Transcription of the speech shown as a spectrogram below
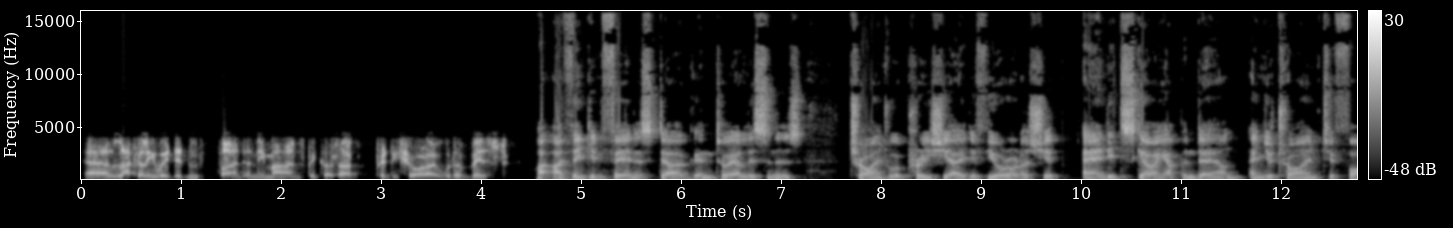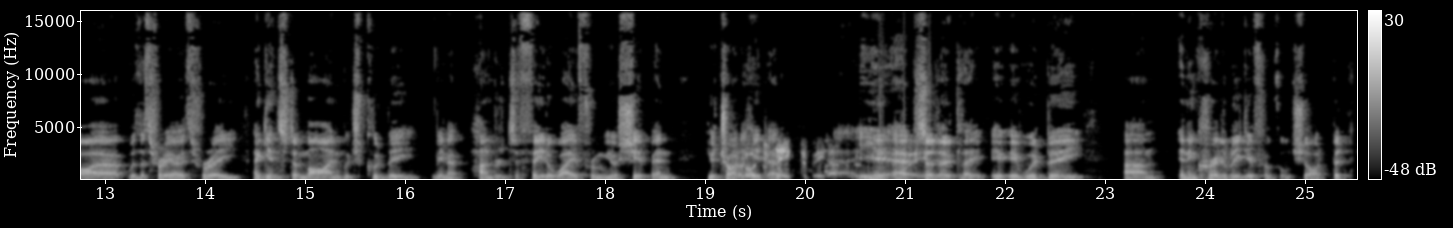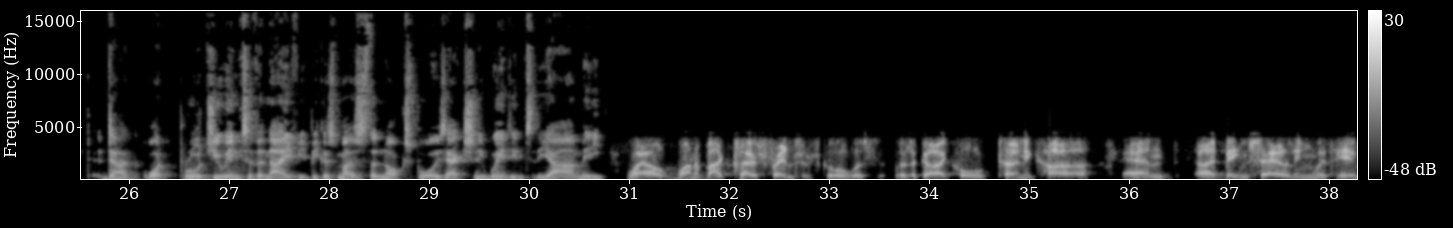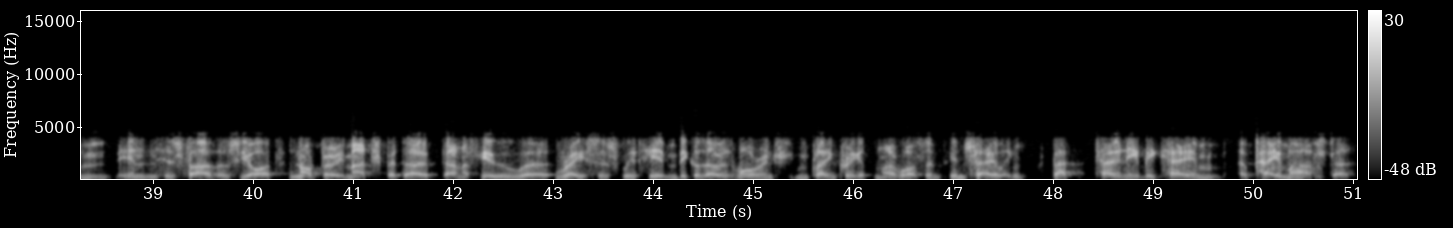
Uh, luckily, we didn't find any mines because I'm pretty sure I would have missed. I think, in fairness, Doug, and to our listeners, trying to appreciate if you're on a ship and it's going up and down and you're trying to fire with a 303 against a mine which could be you know hundreds of feet away from your ship and you're trying to hit to uh, yeah absolutely it, it, would be um, an incredibly difficult shot. But Doug, what brought you into the Navy? Because most of the Knox boys actually went into the Army. Well, one of my close friends at school was was a guy called Tony Carr, and I'd been sailing with him in his father's yacht. Not very much, but I've done a few uh, races with him because I was more interested in playing cricket than I was in, in sailing. But Tony became a paymaster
